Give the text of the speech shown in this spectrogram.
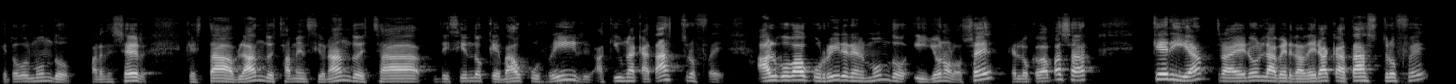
que todo el mundo parece ser que está hablando, está mencionando, está diciendo que va a ocurrir aquí una catástrofe, algo va a ocurrir en el mundo y yo no lo sé, qué es lo que va a pasar, quería traeros la verdadera catástrofe,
